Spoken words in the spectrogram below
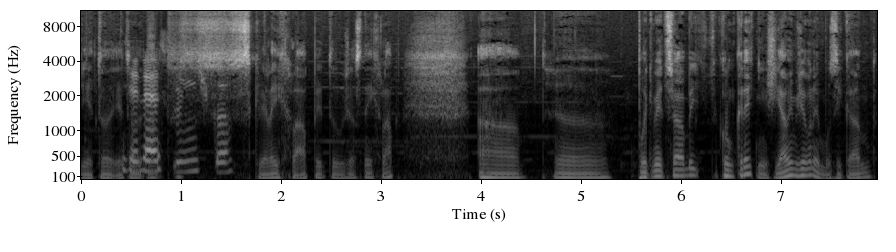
Je to, je to děda je sluníčko. skvělý chlap, je to úžasný chlap. A uh, pojďme třeba být konkrétnější. Já vím, že on je muzikant,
